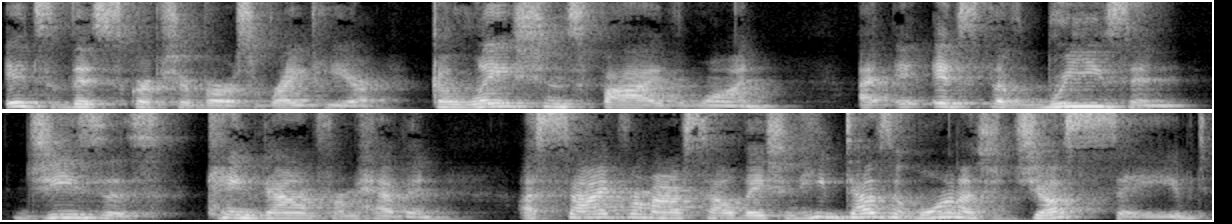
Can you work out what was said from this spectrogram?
it's this scripture verse right here Galatians 5 1. Uh, it's the reason Jesus came down from heaven. Aside from our salvation, He doesn't want us just saved.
